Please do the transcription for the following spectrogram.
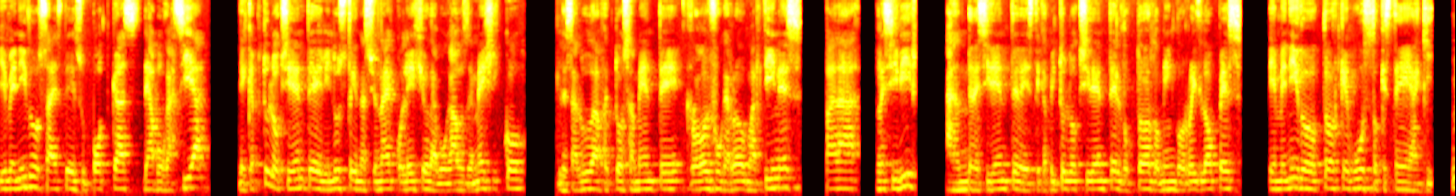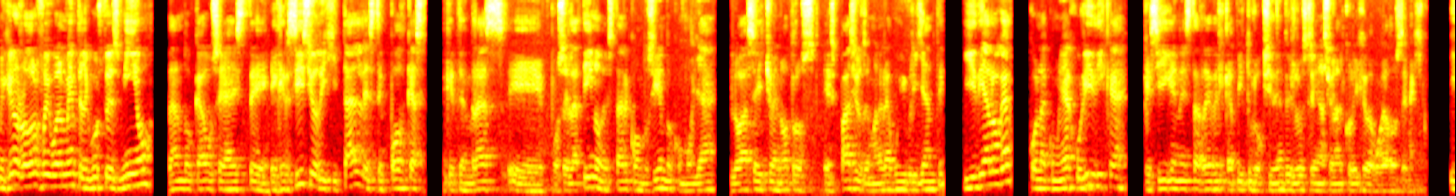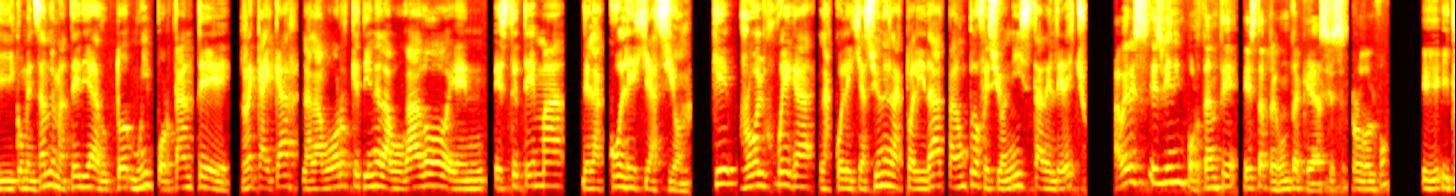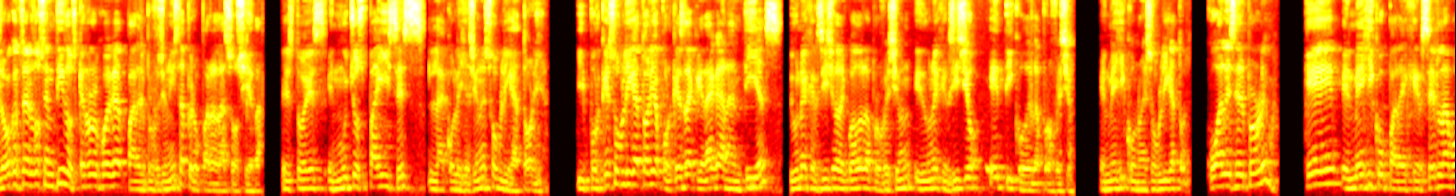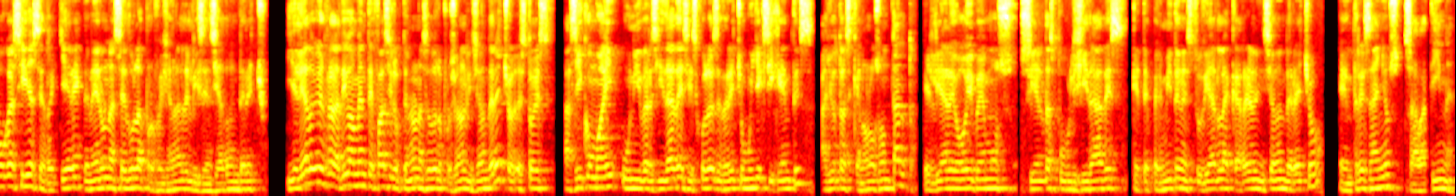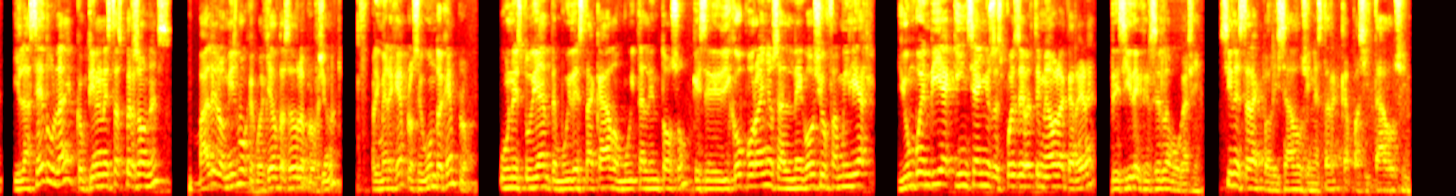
Bienvenidos a este su podcast de abogacía del capítulo occidente del Ilustre Nacional Colegio de Abogados de México. Les saluda afectuosamente Rodolfo Guerrero Martínez para recibir al presidente de este capítulo occidente, el doctor Domingo Ruiz López. Bienvenido, doctor, qué gusto que esté aquí. Mi querido Rodolfo, igualmente el gusto es mío, dando causa a este ejercicio digital, este podcast que tendrás eh, pues el latino de estar conduciendo como ya lo has hecho en otros espacios de manera muy brillante y dialogar con la comunidad jurídica que sigue en esta red del capítulo Occidente Ilustre Nacional Colegio de Abogados de México. Y comenzando en materia, doctor, muy importante recalcar la labor que tiene el abogado en este tema de la colegiación. ¿Qué rol juega la colegiación en la actualidad para un profesionista del derecho? A ver, es, es bien importante esta pregunta que haces, Rodolfo, eh, y te lo voy a contestar en dos sentidos. ¿Qué rol juega para el profesionista, pero para la sociedad? Esto es, en muchos países la colegiación es obligatoria. ¿Y por qué es obligatoria? Porque es la que da garantías de un ejercicio adecuado de la profesión y de un ejercicio ético de la profesión. En México no es obligatorio. ¿Cuál es el problema? Que en México para ejercer la abogacía se requiere tener una cédula profesional de licenciado en Derecho. Y el día de hoy es relativamente fácil obtener una cédula profesional de licenciado en Derecho. Esto es, así como hay universidades y escuelas de derecho muy exigentes, hay otras que no lo son tanto. El día de hoy vemos ciertas publicidades que te permiten estudiar la carrera de licenciado en Derecho en tres años sabatina. Y la cédula que obtienen estas personas vale lo mismo que cualquier otra cédula profesional. Primer ejemplo. Segundo ejemplo. Un estudiante muy destacado, muy talentoso, que se dedicó por años al negocio familiar y un buen día, 15 años después de haber terminado la carrera, decide ejercer la abogacía sin estar actualizado, sin estar capacitado. Sin...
